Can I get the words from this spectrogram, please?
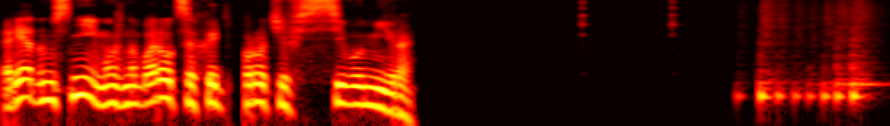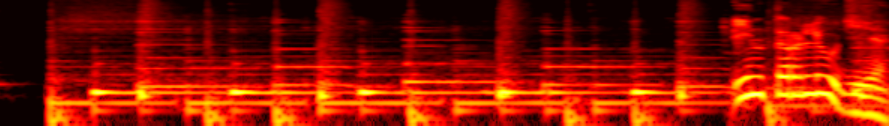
Рядом с ней можно бороться хоть против всего мира. Интерлюдия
